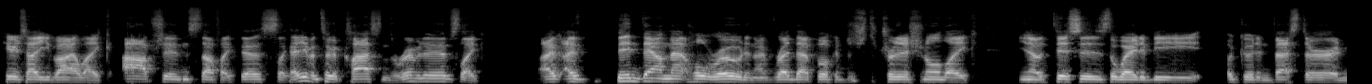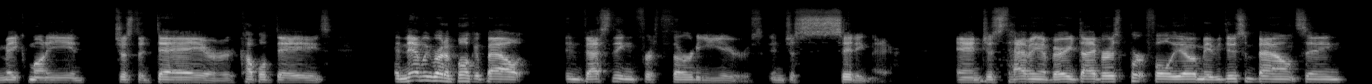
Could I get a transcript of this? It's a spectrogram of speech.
Here's how you buy like options, stuff like this. Like I even took a class in derivatives. Like I've, I've been down that whole road and I've read that book of just traditional, like, you know, this is the way to be a good investor and make money in just a day or a couple days. And then we read a book about investing for 30 years and just sitting there and just having a very diverse portfolio, maybe do some balancing,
